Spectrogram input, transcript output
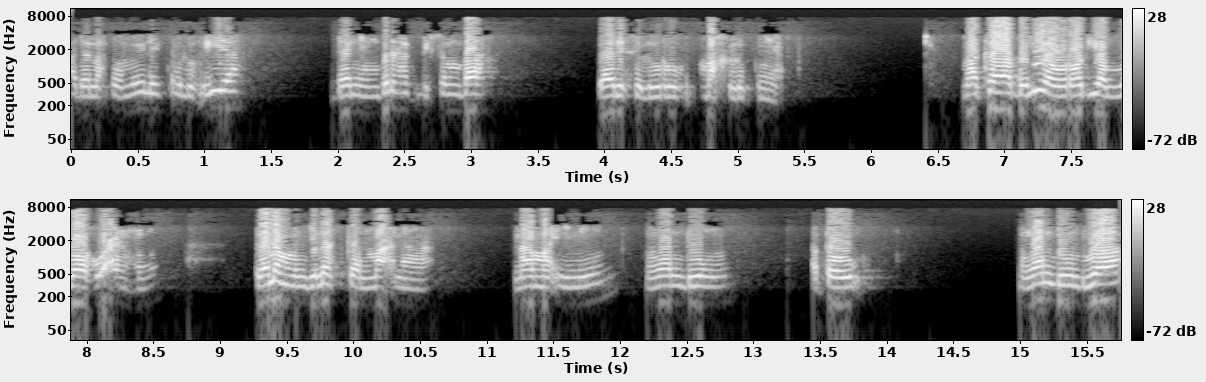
adalah pemilik uluhiyah dan yang berhak disembah dari seluruh makhluknya. Maka beliau radhiyallahu anhu dalam menjelaskan makna nama ini mengandung atau mengandung dua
